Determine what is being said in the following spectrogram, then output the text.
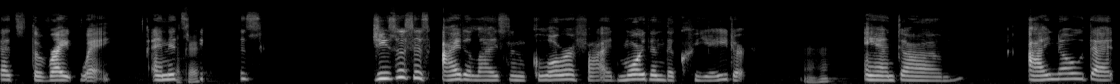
that's the right way. And it's Okay. because Jesus is idolized and glorified more than the creator. Mhm. And um I know that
